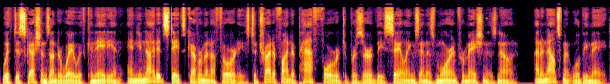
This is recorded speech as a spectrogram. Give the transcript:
with discussions underway with Canadian and United States government authorities to try to find a path forward to preserve these sailings, and as more information is known, an announcement will be made.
